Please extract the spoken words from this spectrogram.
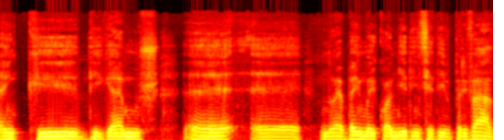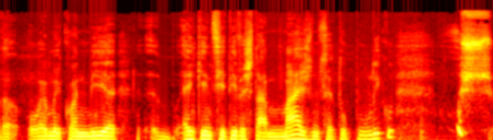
em que, digamos, eh, eh, não é bem uma economia de iniciativa privada ou é uma economia eh, em que a iniciativa está mais no setor público, os,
